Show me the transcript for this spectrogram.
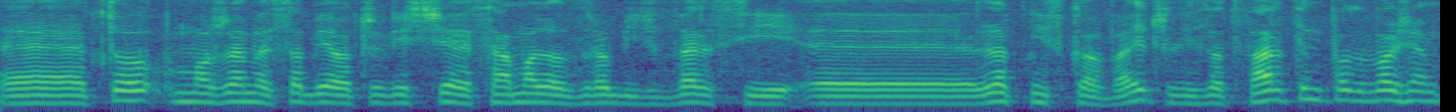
E, tu możemy sobie oczywiście samolot zrobić w wersji y, lotniskowej, czyli z otwartym podwoziem,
